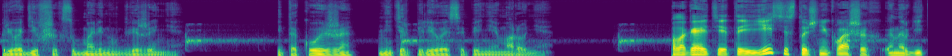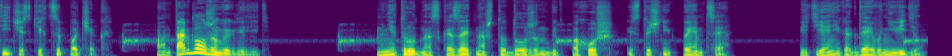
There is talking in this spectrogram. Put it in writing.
приводивших субмарину в движение. И такое же нетерпеливое сопение Марония. «Полагаете, это и есть источник ваших энергетических цепочек? Он так должен выглядеть?» Мне трудно сказать, на что должен быть похож источник ПМЦ. Ведь я никогда его не видел.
